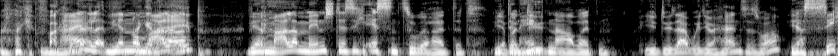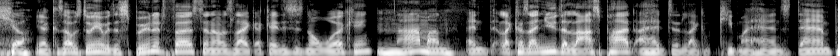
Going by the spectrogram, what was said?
like a fucking Nein, a- wie ein like normaler, ape. wie ein normaler Mensch, der sich Essen zubereitet. Mit Ja, den but Händen arbeiten. You do that with your hands as well. Ja, sicher. Yeah, because I was doing it with a spoon at first, and I was like, okay, this is not working. Nah, man. And like, because I knew the last part, I had to like keep my hands damp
